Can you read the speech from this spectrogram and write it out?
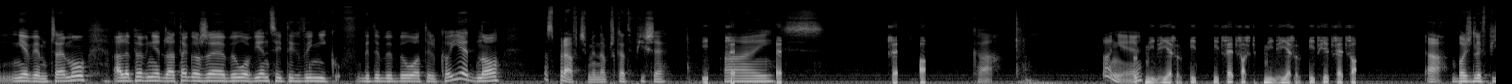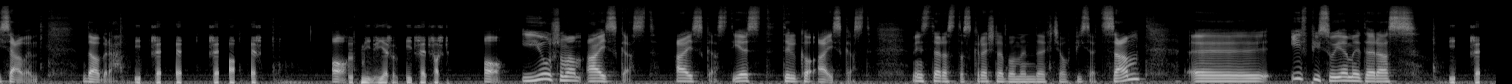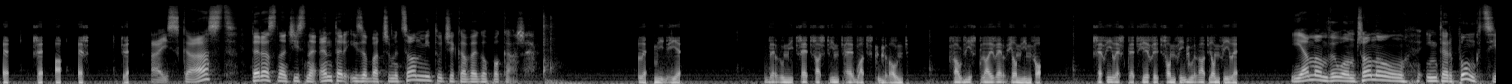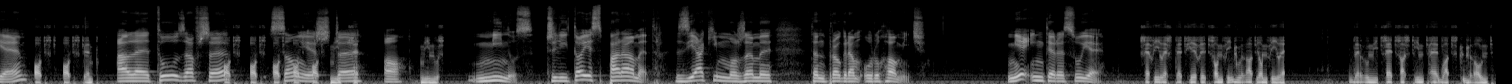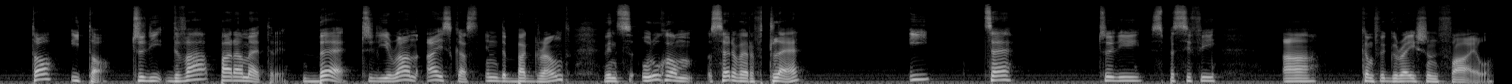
Nie wiem czemu, ale pewnie dlatego, że było więcej tych wyników. Gdyby było tylko jedno, no sprawdźmy. Na przykład wpiszę IC. Ice. K. O nie. A, bo źle wpisałem. Dobra. O, o. I już mam Icecast. Icecast. Jest tylko Icecast. Więc teraz to skreślę, bo będę chciał wpisać sam. Yy, I wpisujemy teraz Icecast. Teraz nacisnę Enter i zobaczymy, co on mi tu ciekawego pokaże. Ja mam wyłączoną interpunkcję, ale tu zawsze są jeszcze... O, minus, czyli to jest parametr, z jakim możemy ten program uruchomić. Mnie interesuje to i to, czyli dwa parametry. B, czyli run icecast in the background, więc uruchom serwer w tle i C, czyli specify a configuration file,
